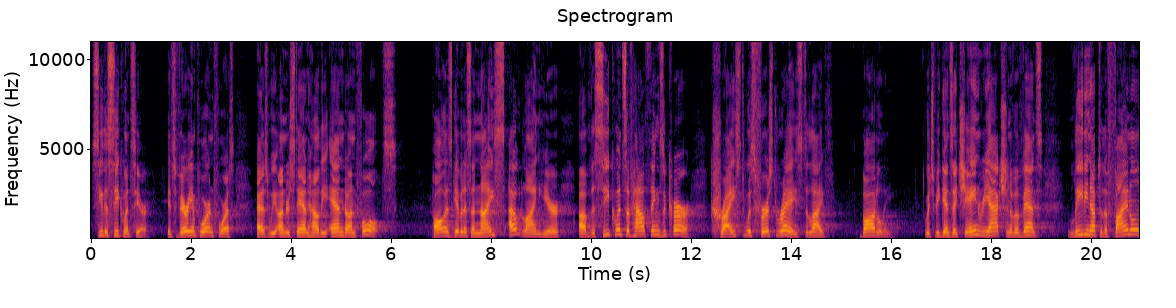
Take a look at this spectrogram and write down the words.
see the sequence here. It's very important for us as we understand how the end unfolds. Paul has given us a nice outline here of the sequence of how things occur. Christ was first raised to life, bodily, which begins a chain reaction of events leading up to the final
